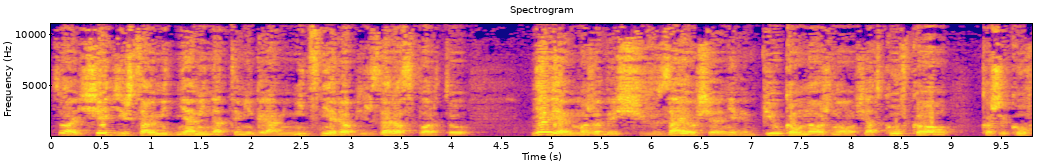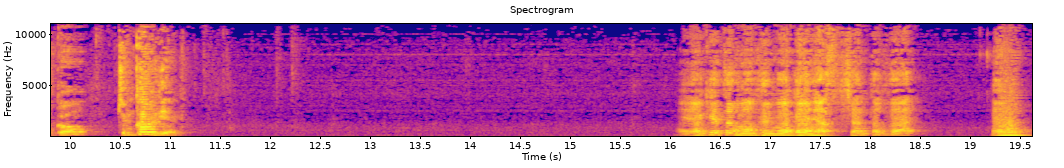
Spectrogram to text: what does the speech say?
Słuchaj, siedzisz całymi dniami nad tymi grami, nic nie robisz, zero sportu. Nie wiem, może byś zajął się, nie wiem, piłką nożną, siatkówką, koszykówką, czymkolwiek. A jakie to ma wymagania sprzętowe? E?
